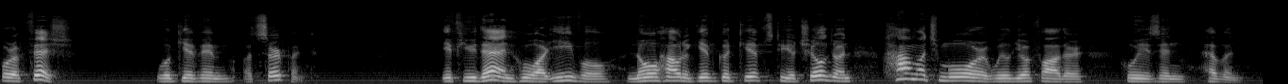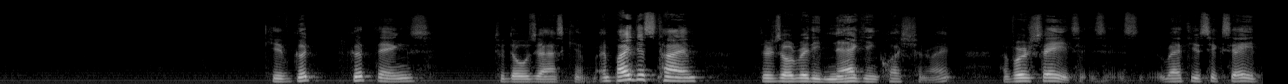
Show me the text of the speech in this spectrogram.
for a fish, will give him a serpent. If you then, who are evil, know how to give good gifts to your children, how much more will your Father who is in heaven give good, good things to those who ask him? And by this time, there's already nagging question, right? Verse 8, Matthew 6 8,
